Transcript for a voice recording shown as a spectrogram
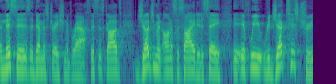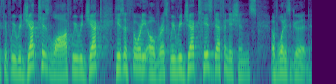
And this is a demonstration of wrath. This is God's judgment on a society to say if we reject His truth, if we reject His law, if we reject His authority over us, we reject His definitions of what is good,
